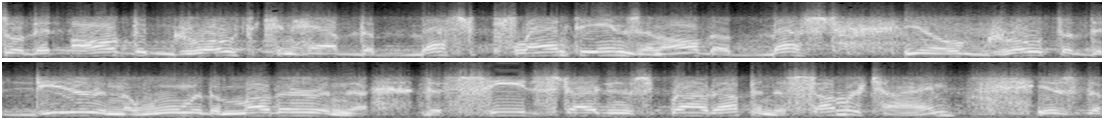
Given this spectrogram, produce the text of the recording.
so that all the growth can have the best plantings and all the best, you know, growth of the deer in the womb of the mother and the, the seeds starting to sprout up in the summertime is the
